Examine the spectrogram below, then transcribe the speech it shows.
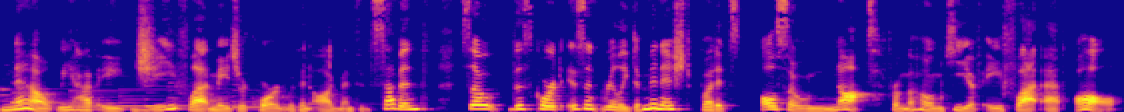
Now we have a G flat major chord with an augmented seventh, so this chord isn't really diminished, but it's also not from the home key of A flat at all.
